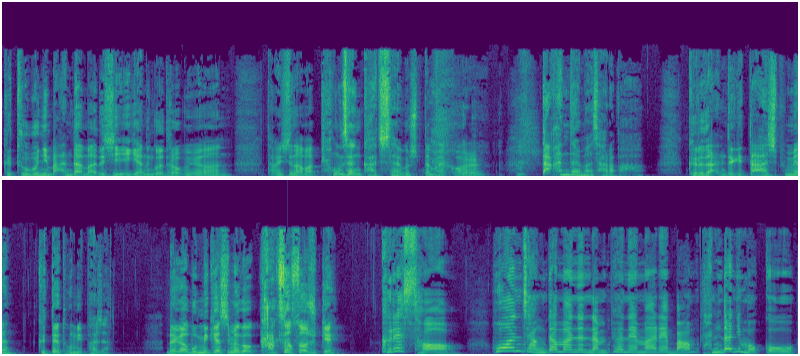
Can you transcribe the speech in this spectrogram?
그 두 분이 만담하듯이 얘기하는 거 들어보면 당신 아마 평생 같이 살고 싶다고 할걸? 딱 한 달만 살아봐. 그래도 안 되겠다 싶으면 그때 독립하자. 내가 못 믿겠으면 그 각서 써줄게. 그래서 호언장담하는 남편의 말에 마음 단단히 먹고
